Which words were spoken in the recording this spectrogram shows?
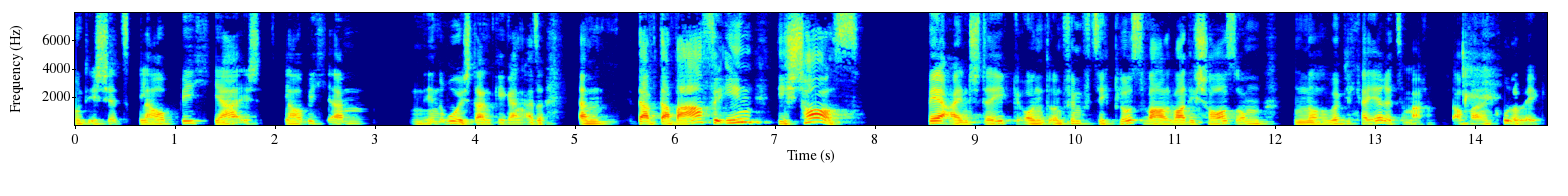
und ist jetzt, glaube ich, ja, ist, glaube ich, ähm, in, Ruhestand gegangen. Also ähm, da, da war für ihn die Chance, Quereinstieg und, und 50 plus war, war die Chance, um, um noch wirklich Karriere zu machen. Auch mal ein cooler Weg.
